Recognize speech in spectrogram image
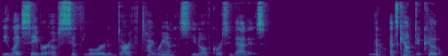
the lightsaber of Sith Lord Darth Tyrannus. You know, of course, who that is. No. That's Count Dooku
